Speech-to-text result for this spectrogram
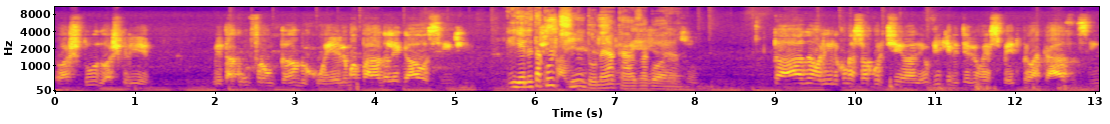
eu acho tudo. Eu acho que ele, ele tá confrontando com ele uma parada legal, assim, de. E ele tá curtindo, sair né, a casa agora. Tá, não, ele ele começou a curtir. Eu vi que ele teve um respeito pela casa, assim.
